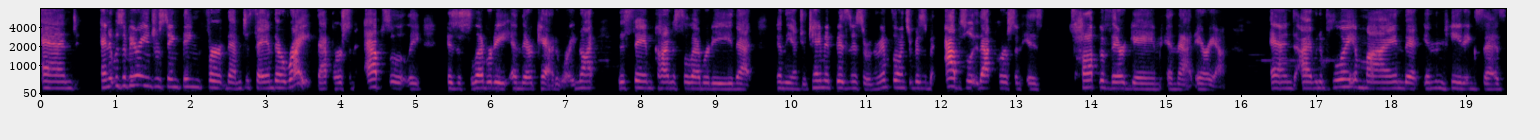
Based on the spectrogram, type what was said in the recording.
and and it was a very interesting thing for them to say and they're right that person absolutely is a celebrity in their category not the same kind of celebrity that in the entertainment business or in the influencer business but absolutely that person is top of their game in that area. And I have an employee of mine that in the meeting says,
